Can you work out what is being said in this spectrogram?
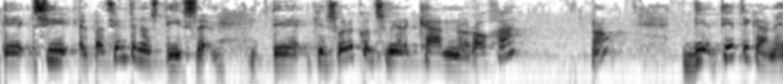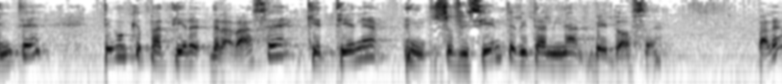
eh, si el paciente nos dice eh, que suele consumir carne roja, ¿no? dietéticamente tengo que partir de la base que tiene suficiente vitamina B12. ¿Vale?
